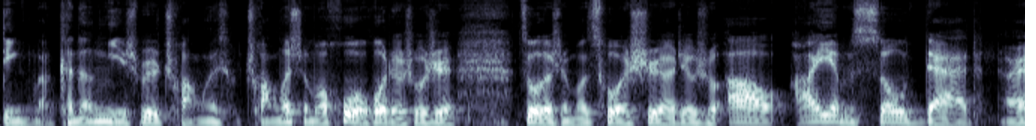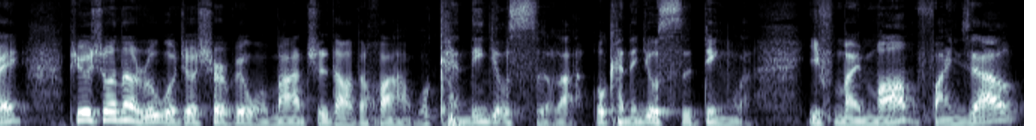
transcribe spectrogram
定了。可能你是不是闯了闯了什么祸，或者说是做了什么错事啊？这个时候，哦，I am so dead，alright。比如说呢，如果这事儿被我妈知道的话，我肯定就死了，我肯定就死定了。If my mom finds out,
